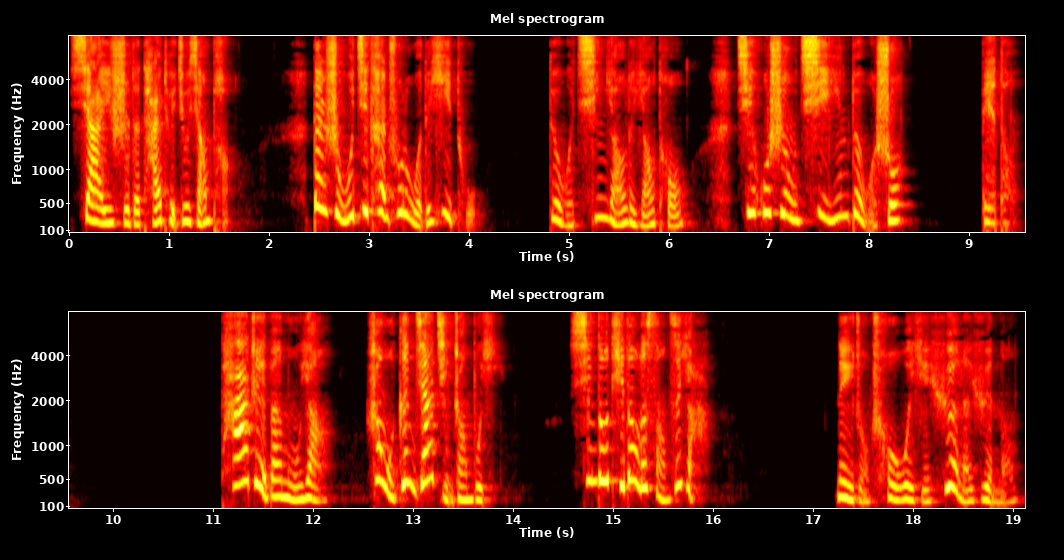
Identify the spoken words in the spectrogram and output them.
下意识的抬腿就想跑，但是无忌看出了我的意图。对我轻摇了摇头，几乎是用气音对我说：“别动。”他这般模样让我更加紧张不已，心都提到了嗓子眼儿。那种臭味也越来越浓，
